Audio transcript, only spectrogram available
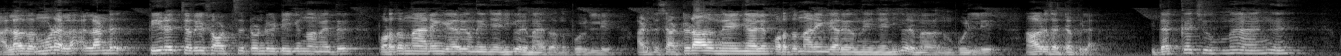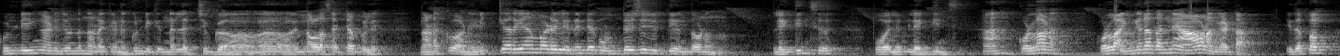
അല്ലാതെ ബർമൂട അല്ല അല്ലാണ്ട് തീരെ ചെറിയ ഷോർട്സ് ഇട്ടുകൊണ്ട് വീട്ടിരിക്കുന്ന സമയത്ത് പുറത്തുനിന്ന് ആരെയും കയറി വന്നു കഴിഞ്ഞാൽ എനിക്കൊരു മയ തന്നു പുല്ല്. അടുത്ത് ഷട്ടിടാതെ വന്നു കഴിഞ്ഞാലും പുറത്തുനിന്ന് ആരെയും കയറി വന്നു കഴിഞ്ഞാൽ എനിക്കൊരു മയ തന്നു പുല്ല്. ആ ഒരു സെറ്റപ്പില്ല ഇതൊക്കെ ചുമ്മാ അങ്ങ് കുണ്ടിയും കാണിച്ചുകൊണ്ട് നടക്കുകയാണ് കുണ്ടിക്ക് നല്ല ചുഗ എന്നുള്ള സെറ്റപ്പിൽ നടക്കുവാണ്. എനിക്കറിയാൻ പാടില്ല ഇതിന്റെയൊക്കെ ഉദ്ദേശശുദ്ധി എന്തോണെന്ന്. ലെഗിൻസ് പോലും ലെഗിൻസ് ആ കൊള്ളാടാ. കൊള്ളാം. ഇങ്ങനെ തന്നെ ആവണം കേട്ടാ. ഇതിപ്പം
